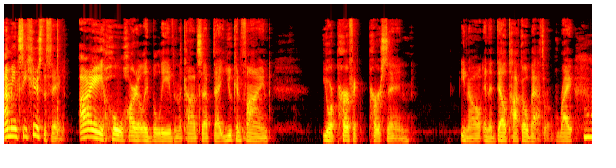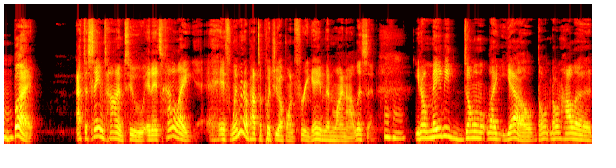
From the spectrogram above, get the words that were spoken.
I mean, see, here's the thing. I wholeheartedly believe in the concept that you can find your perfect person, you know, in a Del Taco bathroom, right? Mhm. But at the same time too and it's kind of like if women are about to put you up on free game then why not listen mm-hmm. you know maybe don't like yell don't don't holla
